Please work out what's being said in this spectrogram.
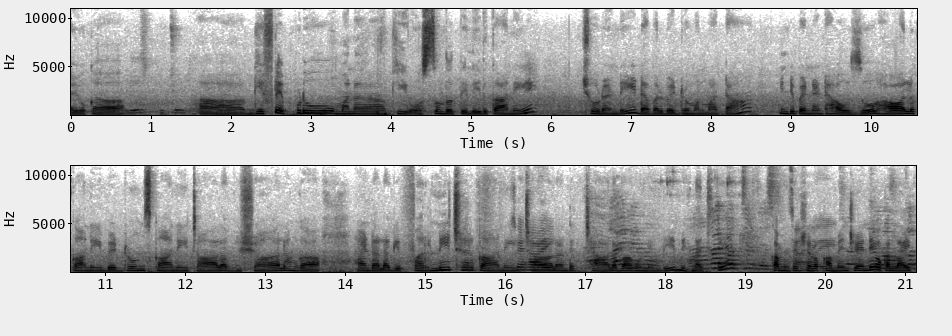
యొక్క గిఫ్ట్ ఎప్పుడు మనకి వస్తుందో తెలియదు కానీ చూడండి డబల్ బెడ్రూమ్ అనమాట ఇండిపెండెంట్ హౌస్ హాల్ కానీ బెడ్రూమ్స్ కానీ చాలా విశాలంగా అండ్ అలాగే ఫర్నిచర్ కానీ చాలా అంటే చాలా బాగుండింది. మీకు నచ్చితే కమెంట్ సెక్షన్లో కమెంట్ చేయండి ఒక లైక్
